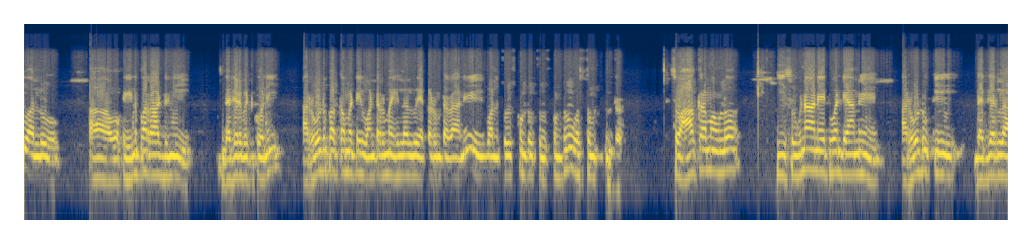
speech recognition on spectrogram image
వాళ్ళు ఆ ఒక ఇనుప రాడ్ని దగ్గర పెట్టుకొని ఆ రోడ్డు పక్కమటి ఒంటరి మహిళలు ఎక్కడుంటారా అని వాళ్ళు చూసుకుంటూ చూసుకుంటూ వస్తుంటుంటారు సో ఆ క్రమంలో ఈ సుగుణ అనేటువంటి ఆమె ఆ రోడ్డుకి దగ్గరలో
